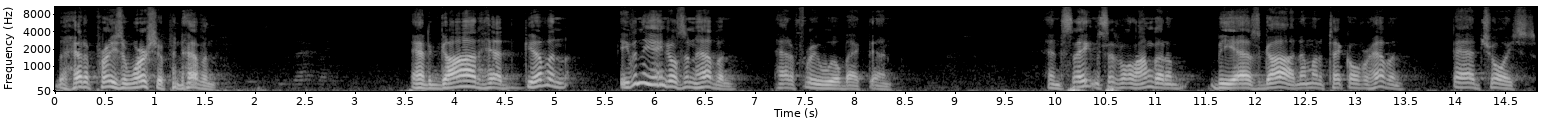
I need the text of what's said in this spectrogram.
The head of praise and worship in heaven. And God had given, even the angels in heaven had a free will back then. And Satan says, Well, I'm going to be as God and I'm going to take over heaven. Bad choice.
